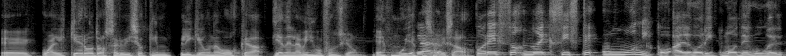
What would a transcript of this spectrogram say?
eh, cualquier otro servicio que implique una búsqueda tiene la misma función. Es muy especializado. por eso no existe un único algoritmo de Google.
